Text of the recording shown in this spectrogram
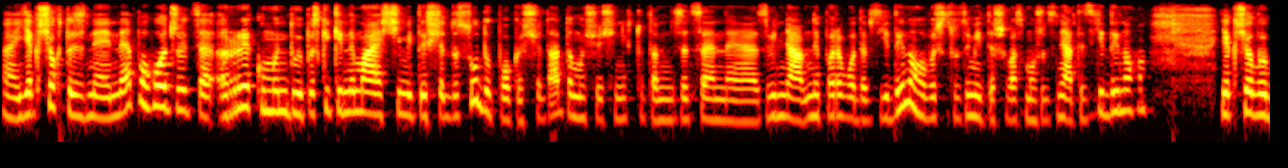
Е, Якщо хтось з нею не погоджується, рекомендую, оскільки немає з чим іти ще до суду поки що, да, тому що ще ніхто там за це не звільняв, не переводив з єдиного. Ви ж розумієте, що вас можуть зняти з єдиного. Якщо ви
